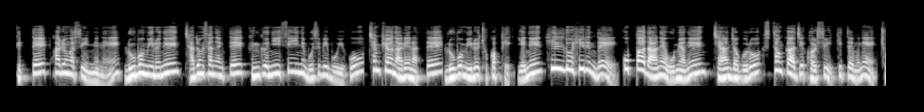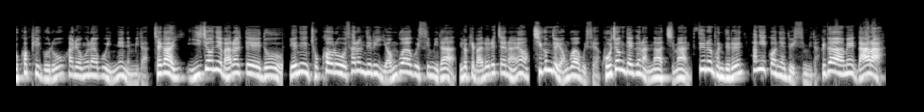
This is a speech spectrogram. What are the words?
그때 활용할 수 있는 애. 루보미르는 자동 사냥 때 근근히 쓰이는 모습이 보이고 챔피언 아레나 때 루보미르 조커픽. 얘는 힐도 힐인데 꽃밭 안에 오면은 제한적으로 스턴까지 걸 수 있기 때문에 조커픽으로 활용을 하고 있는 애입니다. 제가 이전에 말할 때에도 얘는 조커로 사람들이 연구하고 있습니다. 이렇게 말을 했잖아요. 지금도 연구하고 있어요. 고정 덱은 안 나왔지만 쓰는 분들은 상위권에도 있습니다. 그 다음에 나라.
